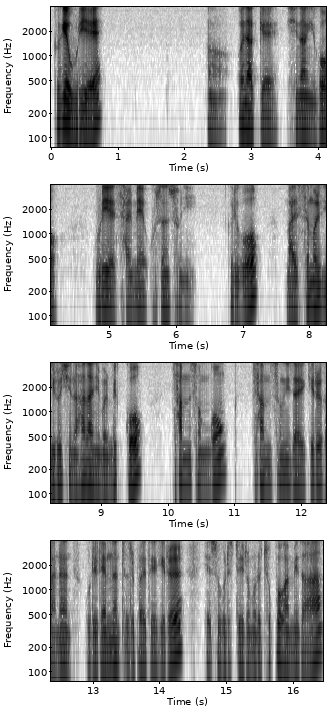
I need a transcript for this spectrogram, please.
그게 우리의 어, 언약계 신앙이고 우리의 삶의 우선순위 그리고 말씀을 이루시는 하나님을 믿고 참 성공, 참 승리자의 길을 가는 우리 렘넌트들 되기를 예수 그리스도 이름으로 축복합니다.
